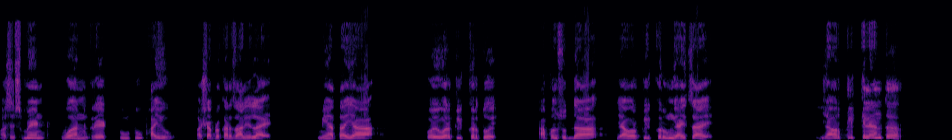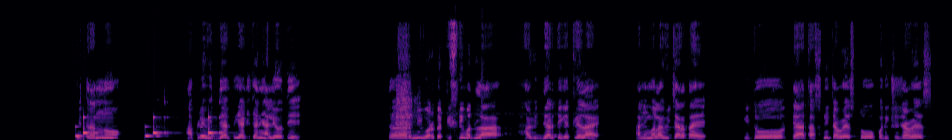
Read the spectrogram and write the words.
assessment one grade two to five अशा प्रकारचा आलेला आहे. मी आता या होयवर क्लिक करतोय. आपण सुद्धा यावर क्लिक करून घ्यायचं आहे. यावर क्लिक केल्यानंतर मित्रांनो आपले विद्यार्थी या ठिकाणी आले होते. तर मी वर्ग तिसरी मधला हा विद्यार्थी घेतलेला आहे. आणि मला विचारत आहे की तो त्या चाचणीच्या वेळेस तो परीक्षेच्या वेळेस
